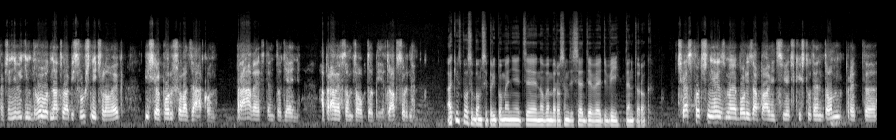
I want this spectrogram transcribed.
Takže nevidím dôvod na to, aby slušný človek išiel porušovať zákon práve v tento deň a práve v tomto období. Je to absurdné. Akým spôsobom si pripomeniete november 89 vy tento rok? Čiastočne sme boli zapáliť sviečky študentom pred eh,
